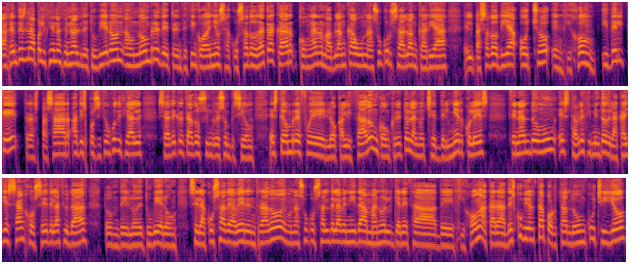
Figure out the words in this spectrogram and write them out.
Agentes de la Policía Nacional detuvieron a un hombre de 35 años acusado de atracar con arma blanca una sucursal bancaria el pasado día 8 en Gijón y del que, tras pasar a disposición judicial, se ha decretado su ingreso en prisión. Este hombre fue localizado, en concreto en la noche del miércoles, cenando en un establecimiento de la calle San José de la ciudad, donde lo detuvieron. Se le acusa de haber entrado en una sucursal de la avenida Manuel Llaneza de Gijón a cara descubierta portando un cuchillo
